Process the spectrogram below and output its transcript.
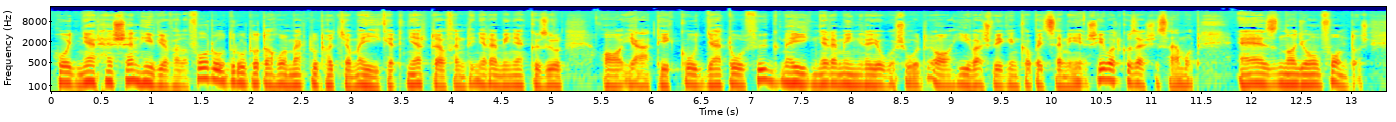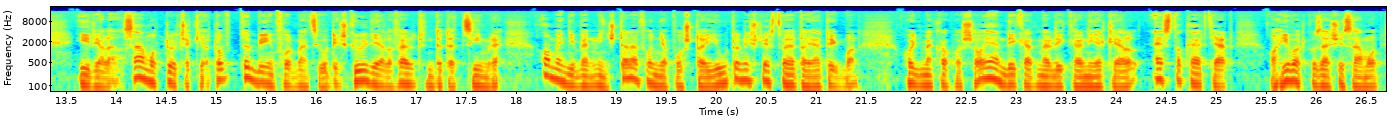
Hogy nyerhessen, hívja fel a forró drótot, ahol megtudhatja, melyiket nyerte a fenti nyeremények közül. A játékkódjától függ, melyik nyereményre jogosult. A hívás végén kap egy személyes hivatkozási számot. Ez nagyon fontos. Írja le a számot, töltse ki a többi információt és küldje el a feltüntetett címre. Amennyiben nincs telefonja, postai úton is részt vehet a játékban. Hogy megkaphassa ajándékát, mellékelnie kell ezt a kártyát, a hivatkozási számot,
